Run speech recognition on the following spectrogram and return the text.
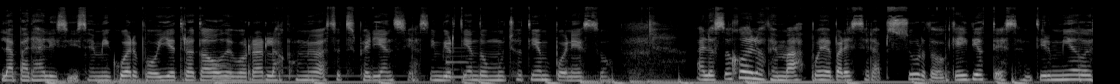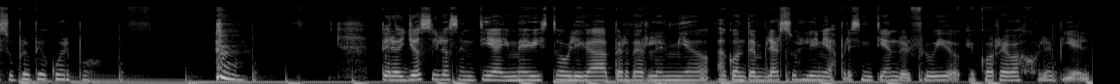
la parálisis en mi cuerpo y he tratado de borrarlas con nuevas experiencias, invirtiendo mucho tiempo en eso. A los ojos de los demás puede parecer absurdo, que idiotez sentir miedo de su propio cuerpo. Pero yo sí lo sentía y me he visto obligada a perderle el miedo, a contemplar sus líneas presintiendo el fluido que corre bajo la piel,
